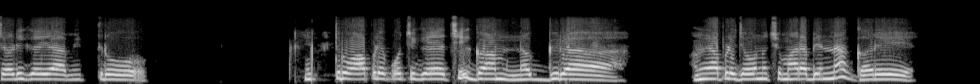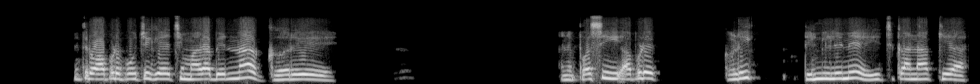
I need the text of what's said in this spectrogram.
ચડી ગયા મિત્રો. મિત્રો, આપણે પહોંચી ગયા છીએ ગામ નગરા હવે આપણે જવાનું છે મારા બેનના ઘરે. મિત્રો, આપણે પહોંચી ગયા છીએ મારા બેન ના ઘરે. અને પછી આપણે ઘડીક ઢીંગલીને હિંચકા નાખ્યા.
